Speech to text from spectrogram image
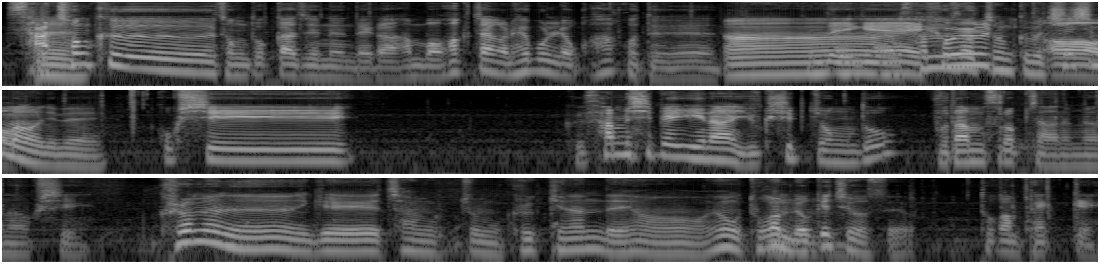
네. 4천크 정도까지는 내가 한번 확장을 해보려고 하거든. 아 근데 이게 3, 효율- 4천 크면 어. 70만 원이네 혹시 그 30액이나 60 정도 부담스럽지 않으면 혹시 그러면은 이게 참 좀 그렇긴 한데 형 형 도감 몇 개 음. 채웠어요? 도감 100개.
